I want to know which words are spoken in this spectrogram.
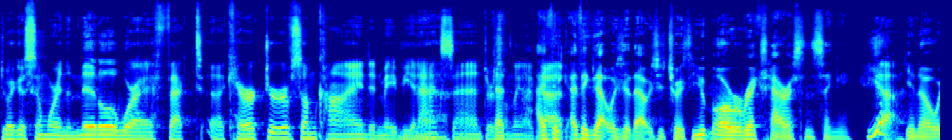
Do I go somewhere in the middle where I affect a character of some kind and maybe an accent or That- something like I that? think I think that was your, that was your choice. You, or Rex Harrison singing. yeah. You know,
